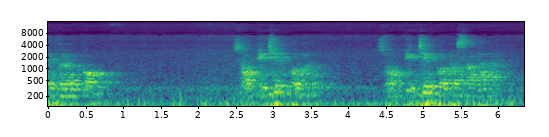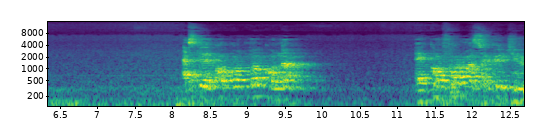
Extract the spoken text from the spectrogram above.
développement sont utiles pour nous, sont utiles pour nos semblables. Est-ce que le comportement qu'on a est conforme à ce que Dieu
